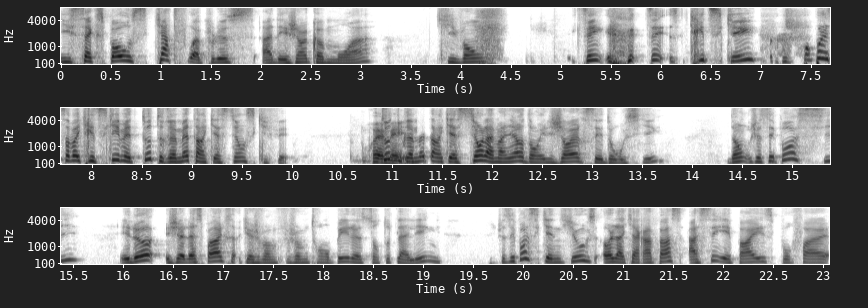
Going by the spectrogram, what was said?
il s'expose quatre fois plus à des gens comme moi qui vont tu sais, critiquer, pas, pas nécessairement critiquer, mais tout remettre en question ce qu'il fait. tout remettre en question la manière dont il gère ses dossiers. Donc, je sais pas si et là, je l'espère que je vais me, tromper sur toute la ligne. Je ne sais pas si Ken Hughes a la carapace assez épaisse pour, faire,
